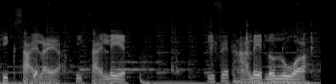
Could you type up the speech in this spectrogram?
พิกสายอะไรอะพิกสายเลด Defense หาเลดรัวๆ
